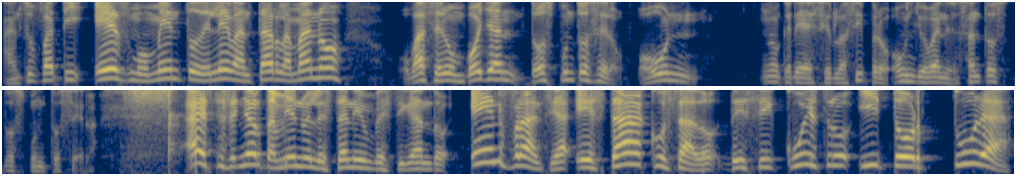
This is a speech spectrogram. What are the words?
Ansu Fati es momento de levantar la mano. O va a ser un Boyan 2.0 o un no quería decirlo así, pero un Giovanni dos Santos 2.0. A este señor también me lo están investigando. En Francia está acusado de secuestro y tortura.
